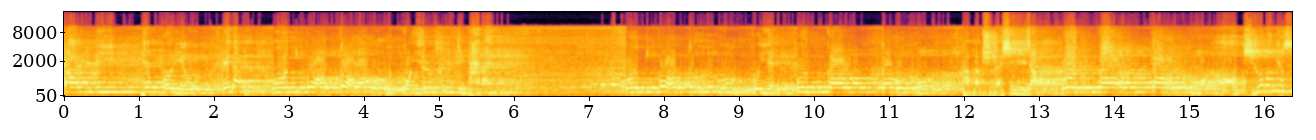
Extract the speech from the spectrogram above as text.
빨리 해버려. 왜냐면 웃고 또 웃고 이럴 확률이 많아요. 웃고 또 웃고. 예 웃고 또 웃고. 반박 쉰다. 시작. 웃고 또 웃고. 어, 기가 막혔어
